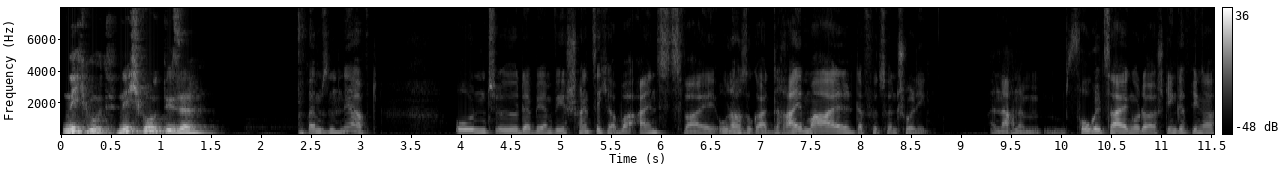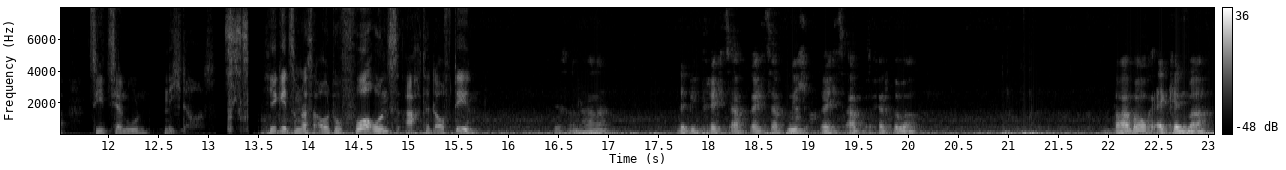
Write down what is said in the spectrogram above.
Nicht gut, nicht gut, diese. ausbremsen, nervt. Und äh, der BMW scheint sich aber eins, zwei oder sogar dreimal dafür zu entschuldigen. Nach einem Vogelzeigen oder Stinkefinger sieht's ja nun nicht aus. Hier geht's um das Auto vor uns, achtet auf den. Hier ist Anhana. Der biegt rechts ab, rechts ab, nicht rechts ab. Er fährt rüber. War aber auch erkennbar.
